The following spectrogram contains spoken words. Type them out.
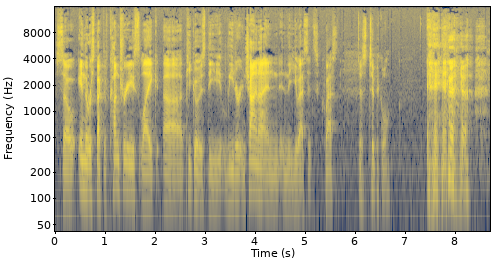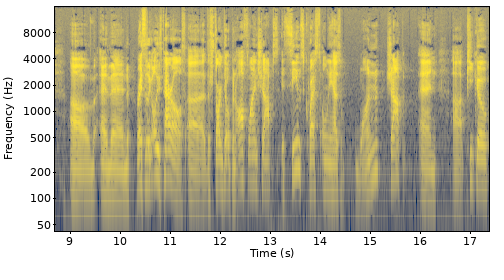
So in the respective countries, like uh, Pico is the leader in China, and in the U.S. it's Quest. Just typical. Um, and then right, so like all these parallels. Uh, they're starting to open offline shops. It seems Quest only has one shop, and uh, Pico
